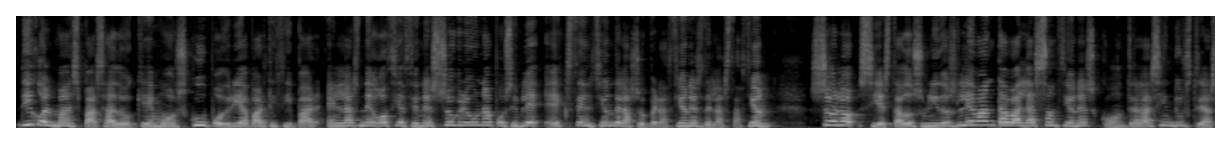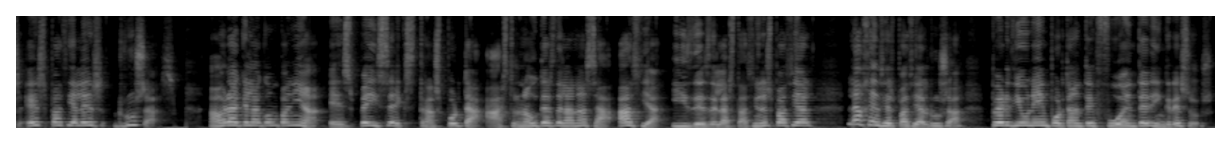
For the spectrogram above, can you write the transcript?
dijo el mes pasado que Moscú podría participar en las negociaciones sobre una posible extensión de las operaciones de la estación, solo si Estados Unidos levantaba las sanciones contra las industrias espaciales rusas. Ahora que la compañía SpaceX transporta astronautas de la NASA hacia y desde la estación espacial, la agencia espacial rusa perdió una importante fuente de ingresos.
